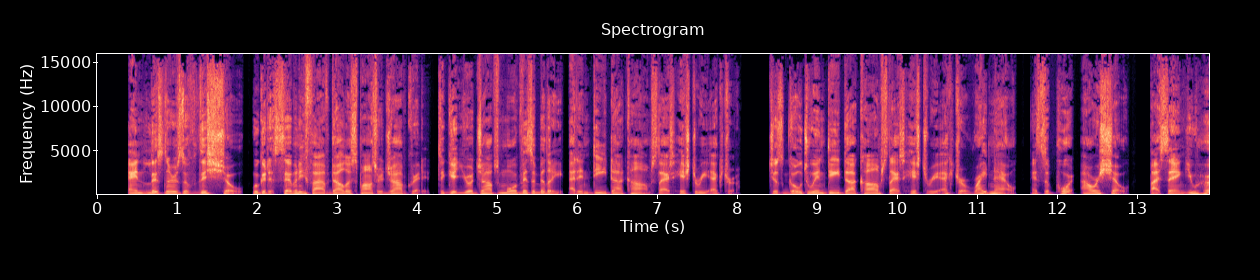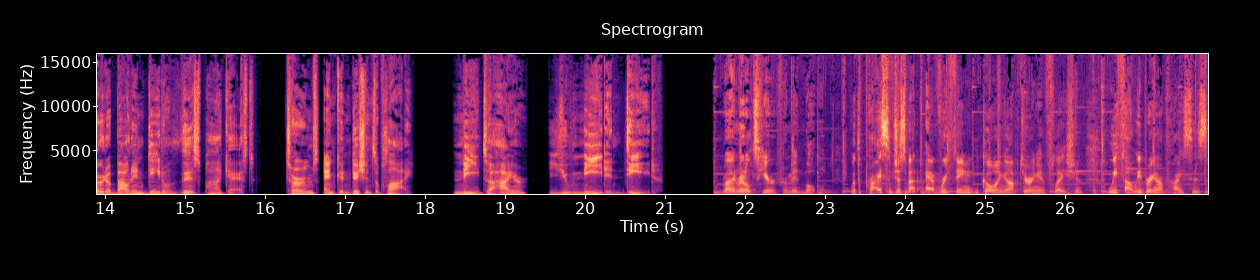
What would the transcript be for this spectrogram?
And listeners of this show will get a $75 sponsored job credit to get your jobs more visibility at Indeed.com slash History Extra. Just go to Indeed.com slash History Extra right now and support our show by saying you heard about Indeed on this podcast. Terms and conditions apply. Need to hire? You need Indeed. Ryan Reynolds here from Mint Mobile. With the price of just about everything going up during inflation, we thought we'd bring our prices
